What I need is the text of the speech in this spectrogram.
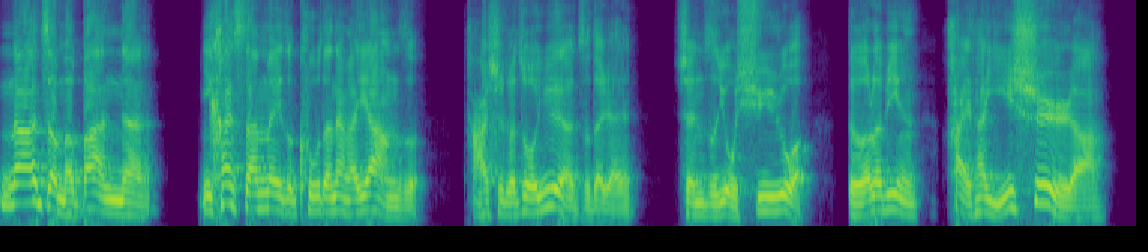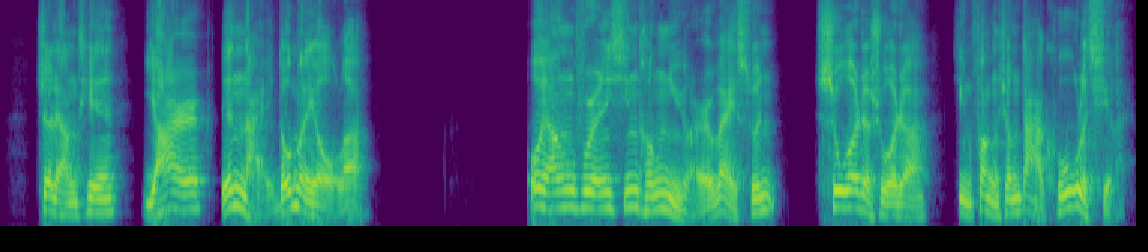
那怎么办呢？你看三妹子哭的那个样子，她是个坐月子的人，身子又虚弱，得了病害她一世啊！这两天牙儿连奶都没有了。欧阳夫人心疼女儿外孙，说着说着，竟放声大哭了起来。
